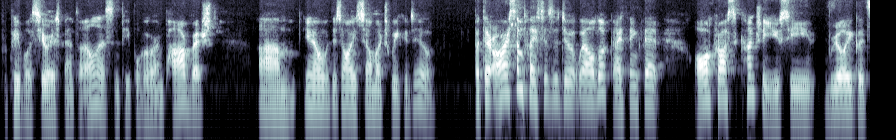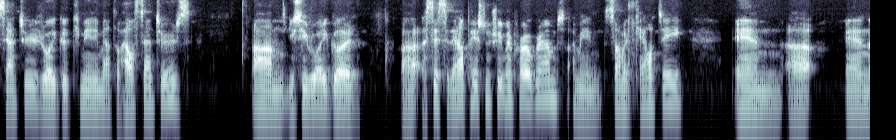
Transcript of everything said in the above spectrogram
for people with serious mental illness and people who are impoverished, um, you know, there's only so much we could do. But there are some places that do it well. Look, I think that all across the country, you see really good centers, really good community mental health centers. Um, you see really good uh, assisted outpatient treatment programs. I mean, Summit County in uh, in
